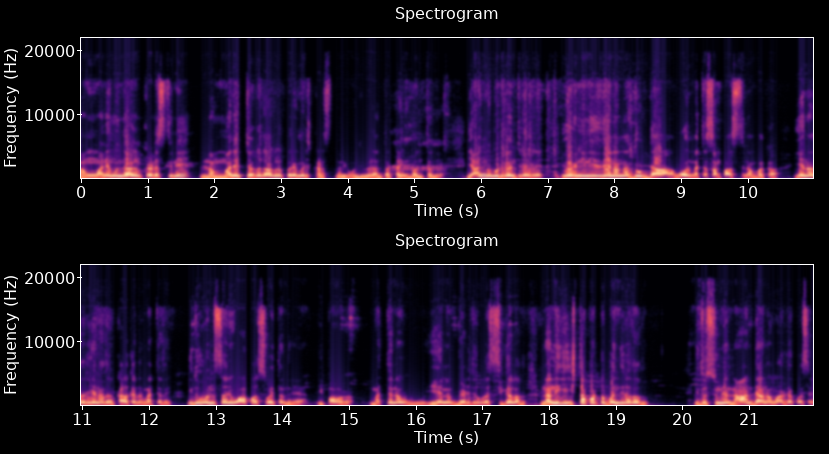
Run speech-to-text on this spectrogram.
ನಮ್ಮ ಮನೆ ಮುಂದೆ ಆಗಲು ಕಡಿಸ್ತೀನಿ ನಮ್ಮ ಮನೆ ತೆಗೆದಾಗಲೂ ಪಿರಮಿಡ್ಸ್ ಕಡಿಸ್ತೀನಿ ನನಗೆ. ಒಂದು ವೇಳೆ ಅಂಥ ಟೈಮ್ ಬಂತಂದ್ರೆ. ಹೆಂಗೆ ಬಿಟ್ಕೊಂತೀರಿ ಹೇಳ್ರಿ? ಇವಾಗ ನೀನು ಇದೇನನ್ನ ದುಡ್ಡ? ಓಲ್ ಮತ್ತೆ ಸಂಪಾದಿಸ್ತೀನಿ ಅಂಬಕ. ಏನಾದ್ರೂ ಏನಾದ್ರೂ ಕಳ್ಕಂದ್ರೆ ಮತ್ತೆ ಅದು ಇದು ಒಂದ್ಸರಿ ವಾಪಸ್ ಹೋಯ್ತಂದ್ರೆ ಈ ಪವರ್ ಮತ್ತೆ ನಾವು ಏನು ಬೇಡಿದ್ರು ಕೂಡ ಸಿಗಲ್ಲ ಅದು. ನನಗೆ ಇಷ್ಟಪಟ್ಟು ಬಂದಿರೋದು ಅದು. ಇದು ಸುಮ್ಮನೆ ನಾನು ಧ್ಯಾನ ಮಾಡ್ದಕ್ಕೋಸ್ಕರ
